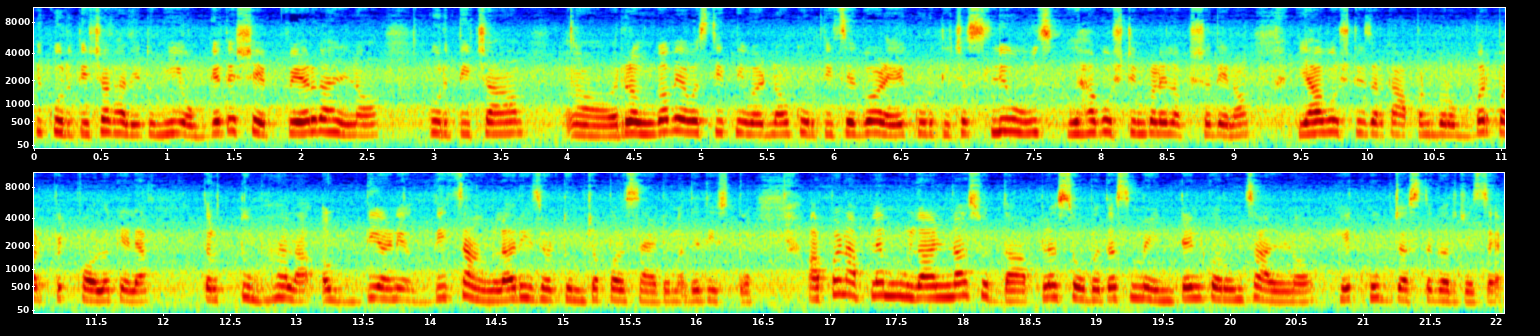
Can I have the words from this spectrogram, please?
की कुर्तीच्या खाली तुम्ही योग्य ते शेपवेअर घालणं कुर्तीच्या रंग व्यवस्थित निवडणं कुर्तीचे गळे कुर्तीच्या स्लीव्ज ह्या गोष्टींकडे लक्ष देणं ह्या गोष्टी जर का आपण बरोबर परफेक्ट फॉलो केल्या तर तुम्हाला अगदी आणि अगदी चांगला रिझल्ट तुमच्या पर्सनॅलिटीमध्ये दिसतो. आपण आपल्या मुलांनासुद्धा आपल्यासोबतच मेंटेन करून चालणं हे खूप जास्त गरजेचं आहे.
